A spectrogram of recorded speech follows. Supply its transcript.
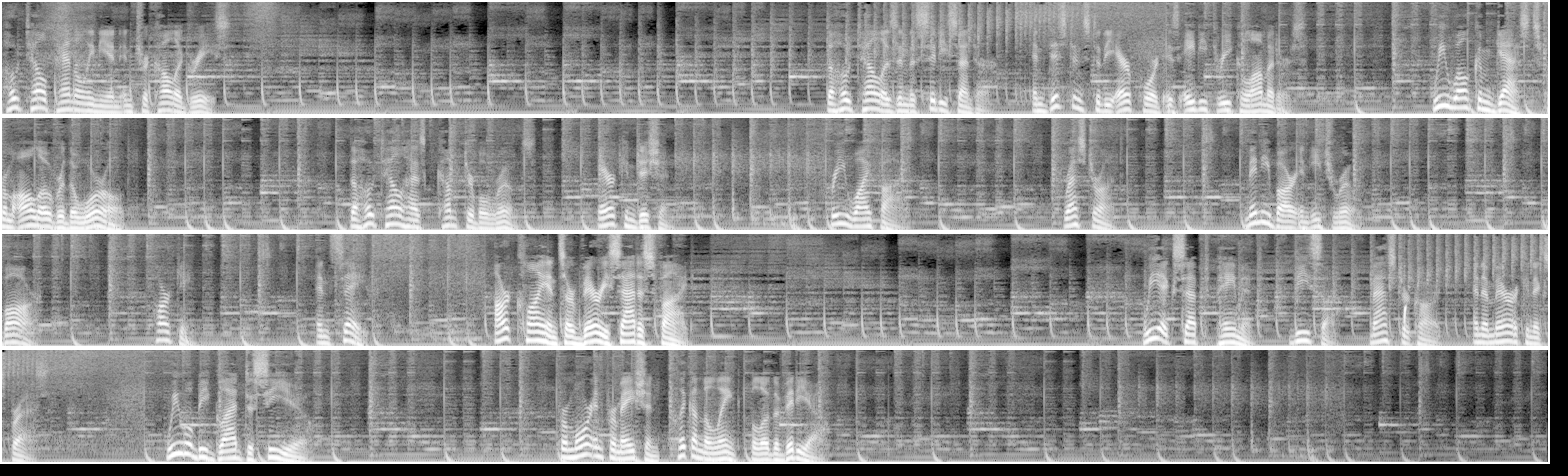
Hotel Panellinion in Trikala, Greece. The hotel is in the city center. And distance to the airport is 83 kilometers. We welcome guests from all over the world. The hotel has comfortable rooms, air conditioned, free Wi-Fi, restaurant, minibar in each room, bar, parking, and safe. Our clients are very satisfied. We accept payment, Visa, MasterCard, and American Express. We will be glad to see you. For more information, click on the link below the video.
